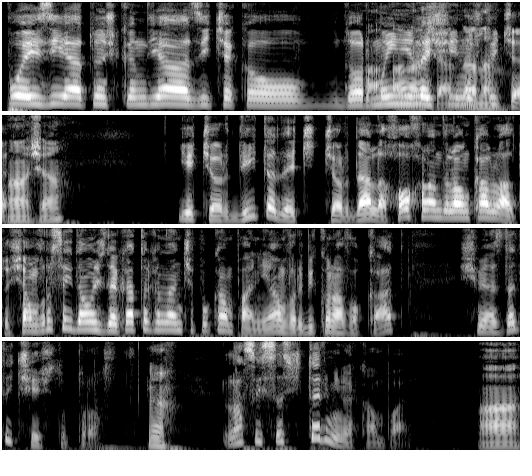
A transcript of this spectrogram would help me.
poezie atunci când ea zice că o dor A- mâinile așa, și da, nu știu da. ce. Așa. E ciordită, deci ciordeală Hochland de la un cap la altul. Și am vrut să-i dau în judecată când a început campania. Am vorbit cu un avocat și mi-a zis, da, de ce ești tu prost? Ah. Lasă-i să-și termine campania. Ah,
